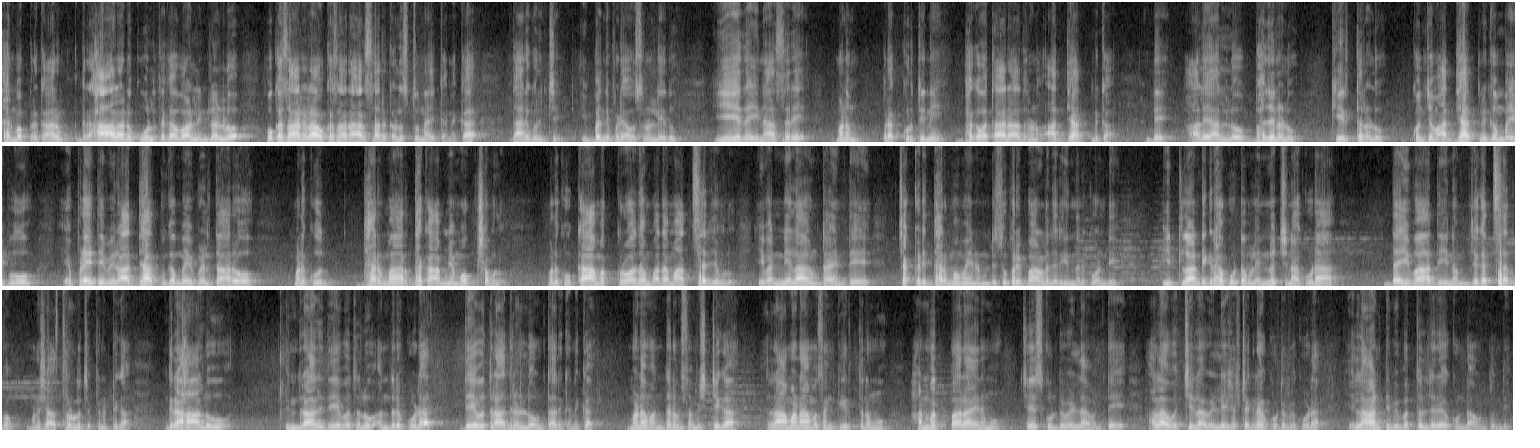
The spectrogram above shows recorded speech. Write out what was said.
ధర్మ ప్రకారం గ్రహాల అనుకూలతగా వాళ్ళ ఇండ్లలో ఒకసారి అలా ఒకసారి ఆరుసారి కలుస్తున్నాయి కనుక దాని గురించి ఇబ్బంది పడే అవసరం లేదు. ఏదైనా సరే మనం ప్రకృతిని భగవతారాధనను ఆధ్యాత్మిక అంటే ఆలయాల్లో భజనలు కీర్తనలు కొంచెం ఆధ్యాత్మికం వైపు ఎప్పుడైతే మీరు ఆధ్యాత్మికం వైపు వెళ్తారో మనకు ధర్మార్థకామ్య మోక్షములు మనకు కామ క్రోధ మద మాత్సర్యములు ఇవన్నీ ఎలా ఉంటాయంటే చక్కటి ధర్మమైనటువంటి సుపరిపాలన జరిగిందనుకోండి. ఇట్లాంటి గ్రహకూటములు ఎన్నొచ్చినా కూడా దైవాధీనం జగత్ సర్వం మన శాస్త్రంలో చెప్పినట్టుగా. గ్రహాలు ఇంద్రాది దేవతలు అందరూ కూడా దేవతల ఆధీనంలో ఉంటారు కనుక మనం అందరం సమిష్టిగా రామనామ సంకీర్తనము హనుమత్పారాయణము చేసుకుంటూ వెళ్ళామంటే అలా వచ్చి ఇలా వెళ్ళే షష్టగ్రహ కూటమి కూడా ఎలాంటి విపత్తులు జరగకుండా ఉంటుంది.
